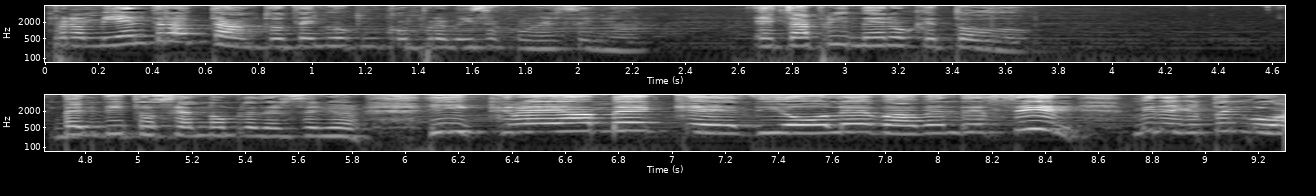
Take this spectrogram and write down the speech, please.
Pero mientras tanto, tengo un compromiso con el Señor. Está primero que todo. Bendito sea el nombre del Señor. Y créame que Dios le va a bendecir. Mire, yo tengo...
